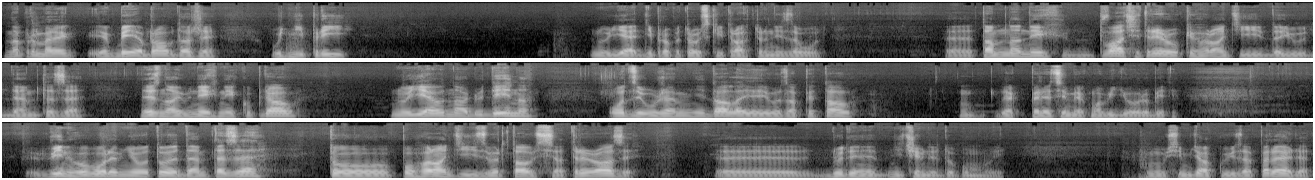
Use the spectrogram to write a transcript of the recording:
Наприклад, якби я брав навіть у Дніпрі, ну, є Дніпропетровський тракторний завод. Е, Там на них 2 чи 3 роки гарантії дають ДМТЗ. Не знаю, в них не купляв. Ну, є одна людина, отзив вже мені дала, я його запитав. Ну, Як перед цим, як мав відео робити. Він говорив, в нього то ДМТЗ, то по гарантії звертався три рази. Е, люди нічим не допомогли. Тому всім дякую за перегляд.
